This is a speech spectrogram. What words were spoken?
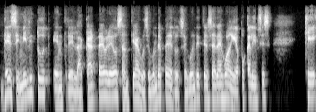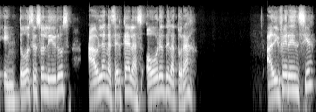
de similitud entre la carta de Hebreos, Santiago, segunda de Pedro, segunda y tercera de Juan y Apocalipsis, que en todos esos libros hablan acerca de las obras de la Torá. A diferencia,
